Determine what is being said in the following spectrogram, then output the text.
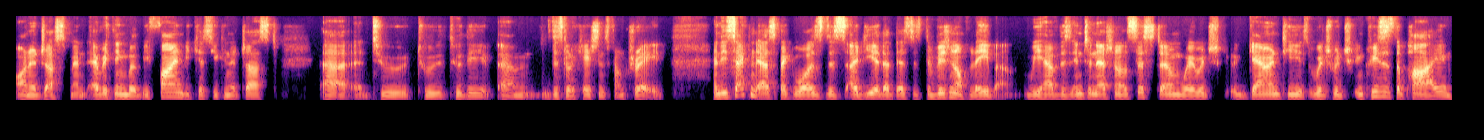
on adjustment. Everything will be fine because you can adjust uh, to, to, to the um, dislocations from trade. And the second aspect was this idea that there's this division of labor. We have this international system where which guarantees, which, which increases the pie.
